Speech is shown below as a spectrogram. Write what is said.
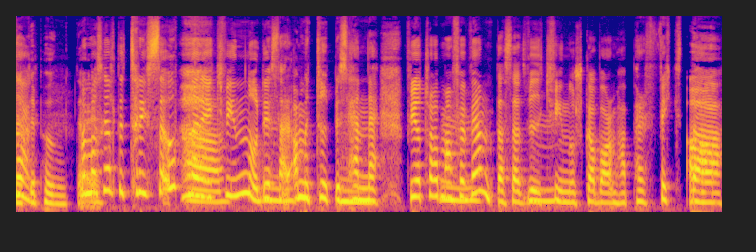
på lite punkter? Men man ska alltid trissa upp när det är kvinnor. Det är så här, ja men typiskt henne. För jag tror att man förväntar sig att vi kvinnor ska vara de här perfekta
